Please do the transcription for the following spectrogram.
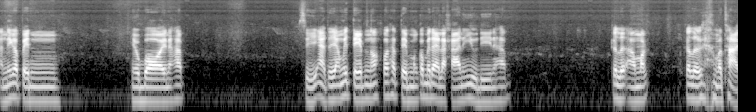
อันนี้ก็เป็นเฮลบอยนะครับ สีอาจจะยังไม่เต็มเนาะ เพราะถ้าเต็มมันก็ไม่ได้ราคานี้อยู่ดีนะครับ ก็เลยเอามา ก็เลยมาถ่าย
